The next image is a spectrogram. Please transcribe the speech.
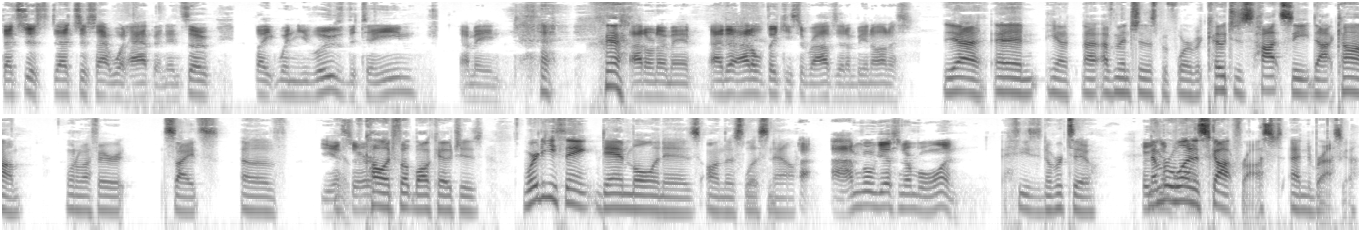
that's just that's just how what happened. And so like when you lose the team, I mean, I don't know, man. I, I don't think he survives it, I'm being honest. Yeah, and yeah, I, have mentioned this before, but coacheshotseat.com, one of my favorite sites of yes, you know, college football coaches. Where do you think Dan Mullen is on this list now? I, I'm going to guess number 1. He's number 2. Number, number, one, is Scott Frost at Nebraska.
